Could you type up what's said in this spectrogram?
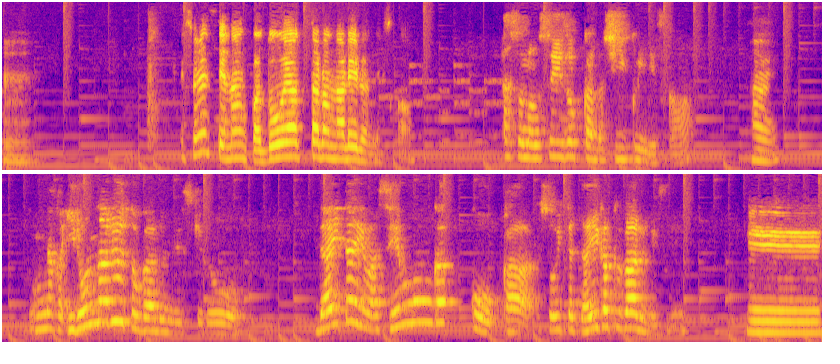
うんそれってなんかどうやったらなれるんですか？あ、その水族館の飼育員ですか？はい。なんかいろんなルートがあるんですけど、大体は専門学校かそういった大学があるんですね。へえ。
